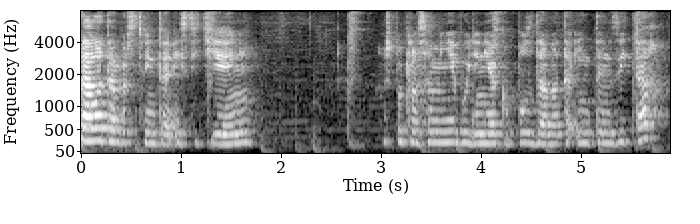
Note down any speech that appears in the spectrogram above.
Stále tam vrstvím ten istý tieň, až pokiaľ sa mi nebude nejako pozdávať tá intenzita.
